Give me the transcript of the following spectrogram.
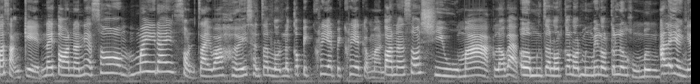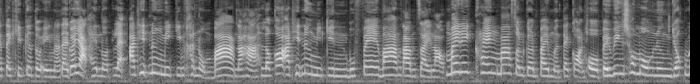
มาสังเกตในตอนนั้นเนี่ยโซ่ไม่ได้สนใจว่าเฮ้ยฉันจะลดแล้วก็ไปเครียดไปเครียดกับมัน ตอนนั้นโซ่ชิลมากแล้วแบบเออมึงจะลดก็ลดมึงไม่ลดก็เรื่องของมึง อะไรอย่างเงี้ยแต่คิดกับตัวเองนะแต่ก็อยากให้ลดแหละอาทิตย์หนึ่งมีกินขนมบ้างนะคะ แล้วก็อาทิตย์หนึ่งมีกินบุฟเฟ่บ้างตามใจเรา ไม่ได้เคร่งมากจนเกินไปเหมือนแต่ก่อนโอ้ไปวิ่งชั่วโมงหนึ่งยกเว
